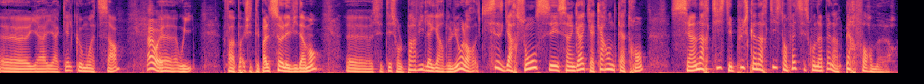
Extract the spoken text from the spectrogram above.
euh, il y, a, il y a quelques mois de ça. Ah ouais Euh, oui. Enfin, j'étais pas le seul évidemment. Euh, C'était sur le parvis de la gare de Lyon. Alors, qui c'est ce garçon? C'est c'est un gars qui a 44 ans. C'est un artiste et plus qu'un artiste, en fait, c'est ce qu'on appelle un performeur.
